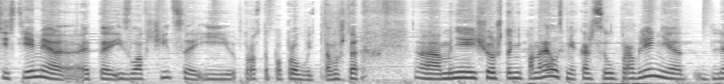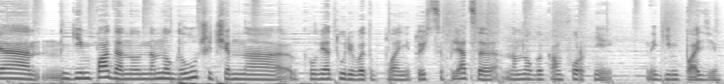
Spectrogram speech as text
системе это изловчиться и просто попробовать, потому что э, мне еще что не понравилось, мне кажется, управление для геймпада оно намного лучше, чем на клавиатуре в этом плане, то есть цепляться намного комфортнее на геймпаде.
